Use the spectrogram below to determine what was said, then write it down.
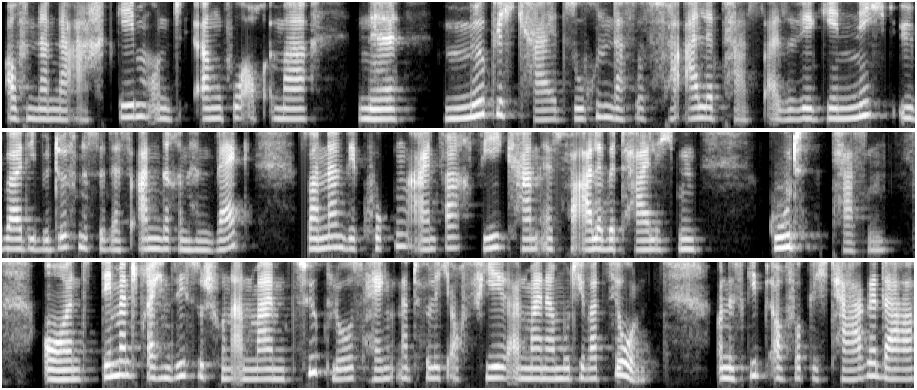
aufeinander Acht geben und irgendwo auch immer eine Möglichkeit suchen, dass es für alle passt. Also wir gehen nicht über die Bedürfnisse des anderen hinweg, sondern wir gucken einfach, wie kann es für alle Beteiligten gut passen. Und dementsprechend siehst du schon, an meinem Zyklus hängt natürlich auch viel an meiner Motivation. Und es gibt auch wirklich Tage, da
